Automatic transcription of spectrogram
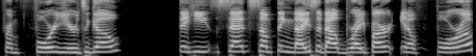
from four years ago that he said something nice about Breitbart in a forum?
